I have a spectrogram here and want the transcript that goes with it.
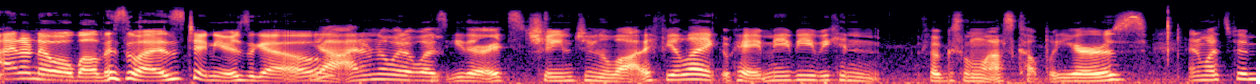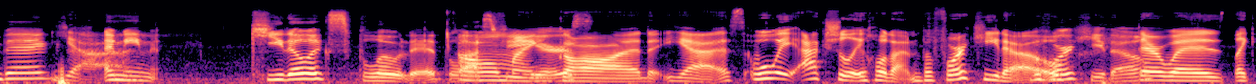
I don't know what wellness was 10 years ago. Yeah, I don't know what it was either. It's changing a lot. I feel like, okay, maybe we can focus on the last couple years and what's been big. Yeah. I mean, keto exploded last Oh my years. god, yes. Well, wait, actually, hold on. Before keto, Before keto. there was like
